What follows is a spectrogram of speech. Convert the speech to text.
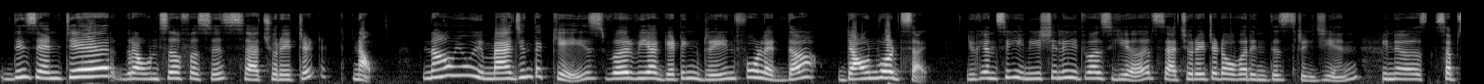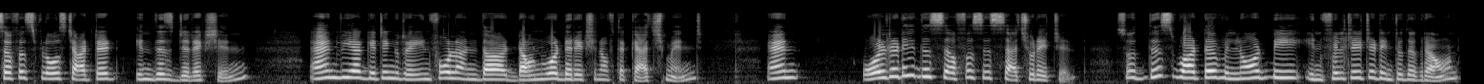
this entire ground surface is saturated now. Now, you imagine the case where we are getting rainfall at the downward side. You can see initially it was here saturated over in this region in a subsurface flow started in this direction and we are getting rainfall on the downward direction of the catchment and already the surface is saturated. So, this water will not be infiltrated into the ground,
